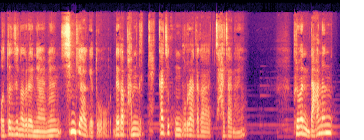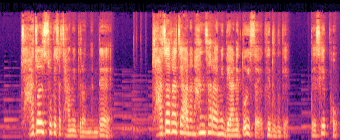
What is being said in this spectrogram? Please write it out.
어떤 생각을 했냐면 신기하게도 내가 밤늦게까지 공부를 하다가 자잖아요. 그러면 나는 좌절 속에서 잠이 들었는데 좌절하지 않은 한 사람이 내 안에 또 있어요. 그게 누구게? 내 세포.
